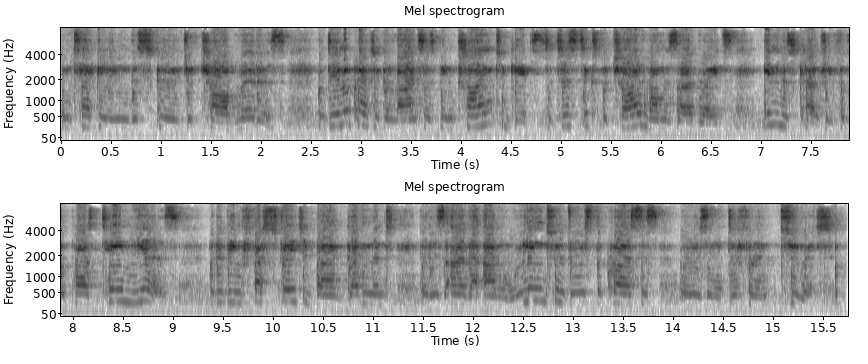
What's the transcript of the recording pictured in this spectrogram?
in tackling the scourge of child murders. The Democratic Alliance has been trying to get statistics for child homicide rates in this country for the past 10 years, but have been frustrated by a government that is either unwilling to address the crisis or is indifferent to it.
